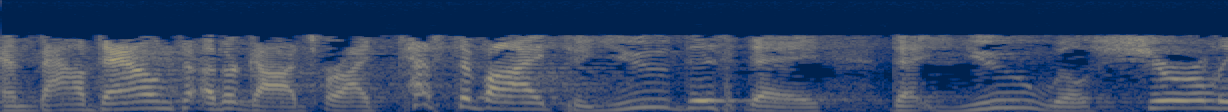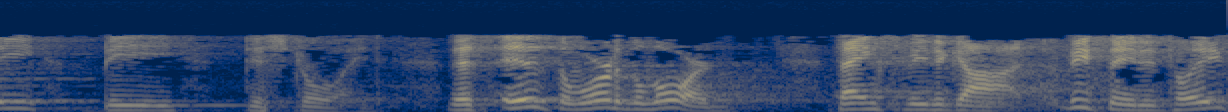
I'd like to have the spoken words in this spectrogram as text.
and bow down to other gods, for I testify to you this day that you will surely be destroyed. This is the word of the Lord. Thanks be to God. Be seated, please.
